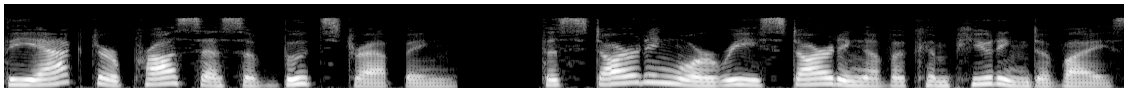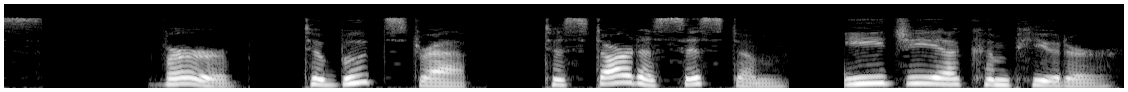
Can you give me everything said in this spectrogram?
The act or process of bootstrapping. The starting or restarting of a computing device. Verb. To bootstrap. To start a system. E.g. a computer.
